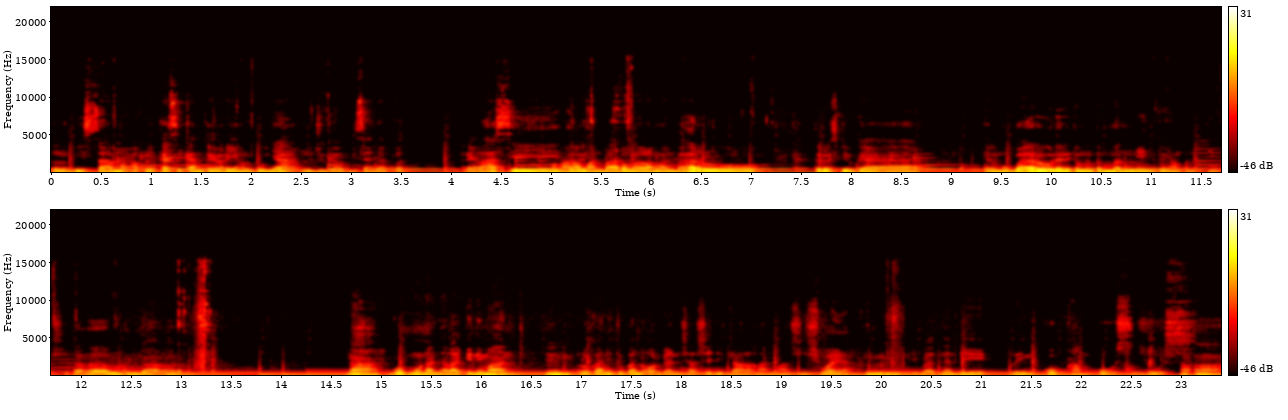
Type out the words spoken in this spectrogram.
lu bisa mengaplikasikan teori yang lu punya lu juga bisa dapet relasi Pengalaman terus baru. pengalaman baru terus juga ilmu baru dari temen-temen itu yang penting sih Heeh, penting banget nah gue mau nanya lagi nih man hmm. lu kan itu kan organisasi di kalangan mahasiswa ya Hmm. ibaratnya di lingkup kampus kampus Ah, ah.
